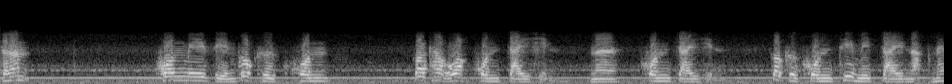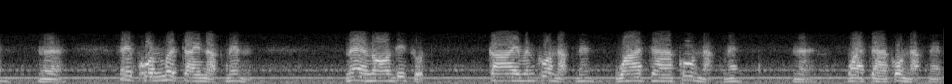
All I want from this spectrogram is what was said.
ฉะนั้น คนมีศีลก็คือคนก็เท่ากับว่าคนใจหินนะคนใจหิน ก็คือคนที่มีใจหนักแน่นนะให้คนเมื่อใจหนักแน่น แน่นอนที่สุดกายมันก็หนักแน่น วาจาก็หนักแน่นนะวาจาก็หนักแน่น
